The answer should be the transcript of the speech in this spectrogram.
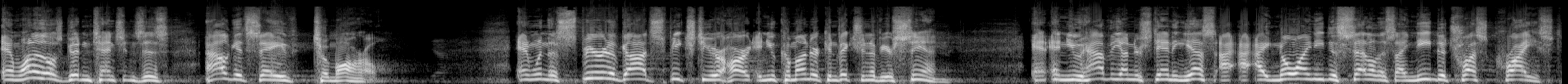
And one of those good intentions is, I'll get saved tomorrow. And when the Spirit of God speaks to your heart and you come under conviction of your sin, and, and you have the understanding, yes, I, I know I need to settle this, I need to trust Christ.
